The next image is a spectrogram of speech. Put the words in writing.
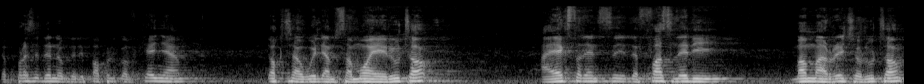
the President of the Republic of Kenya, Dr. William Samoei Ruto, Her Excellency, the First Lady, Mama Rachel Ruto,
